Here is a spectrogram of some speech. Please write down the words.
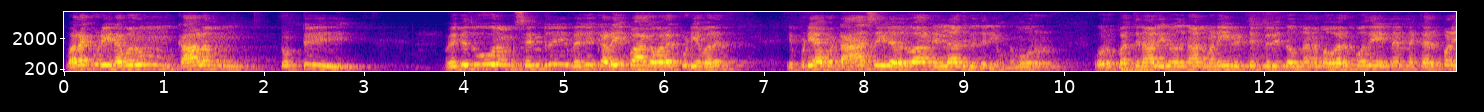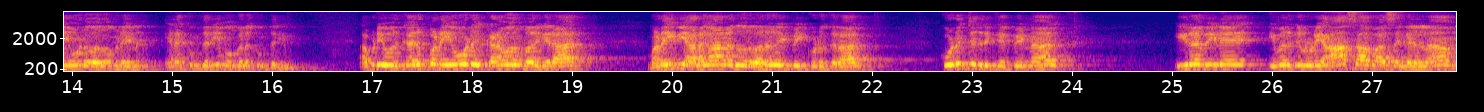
வரக்கூடிய நபரும் காலம் தொட்டு வெகு தூரம் சென்று வெகு களைப்பாக வரக்கூடியவர் எப்படியாப்பட்ட ஆசையில் வருவார்னு எல்லாத்துக்கும் தெரியும். நம்ம ஒரு ஒரு பத்து நாள் இருபது நாள் மனைவி விட்டு பிரிந்தோம்னா நம்ம வரும்போதே என்னென்ன கற்பனையோடு வருவோம்னு எனக்கும் தெரியும் உங்களுக்கும் தெரியும். அப்படி ஒரு கற்பனையோடு கணவரும் வருகிறார். மனைவி அழகானது ஒரு வரவேற்பை கொடுக்கிறாள். கொடுத்ததற்கு பின்னால் இரவிலே இவர்களுடைய ஆசாபாசங்கள் எல்லாம்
